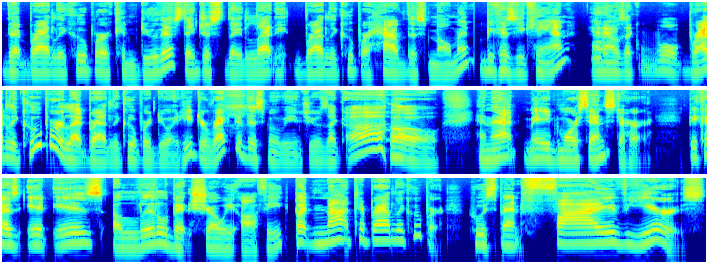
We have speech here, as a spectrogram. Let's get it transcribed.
that Bradley Cooper can do this? They just, they let Bradley Cooper have this moment because he can? And I was like, well, Bradley Cooper let Bradley Cooper do it. He directed this movie. And she was like, oh. And that made more sense to her because it is a little bit showy offy, but not to Bradley Cooper, who spent five years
